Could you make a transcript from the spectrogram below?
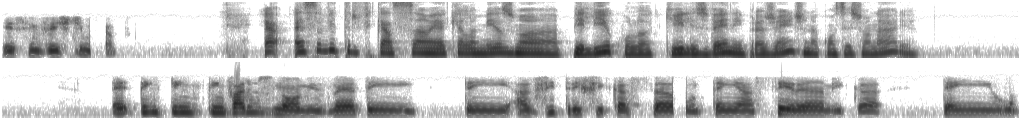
esse investimento. É, essa vitrificação é aquela mesma película que eles vendem para gente na concessionária? É, tem, tem, tem vários nomes, né? Tem, tem a vitrificação, tem a cerâmica, tem o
